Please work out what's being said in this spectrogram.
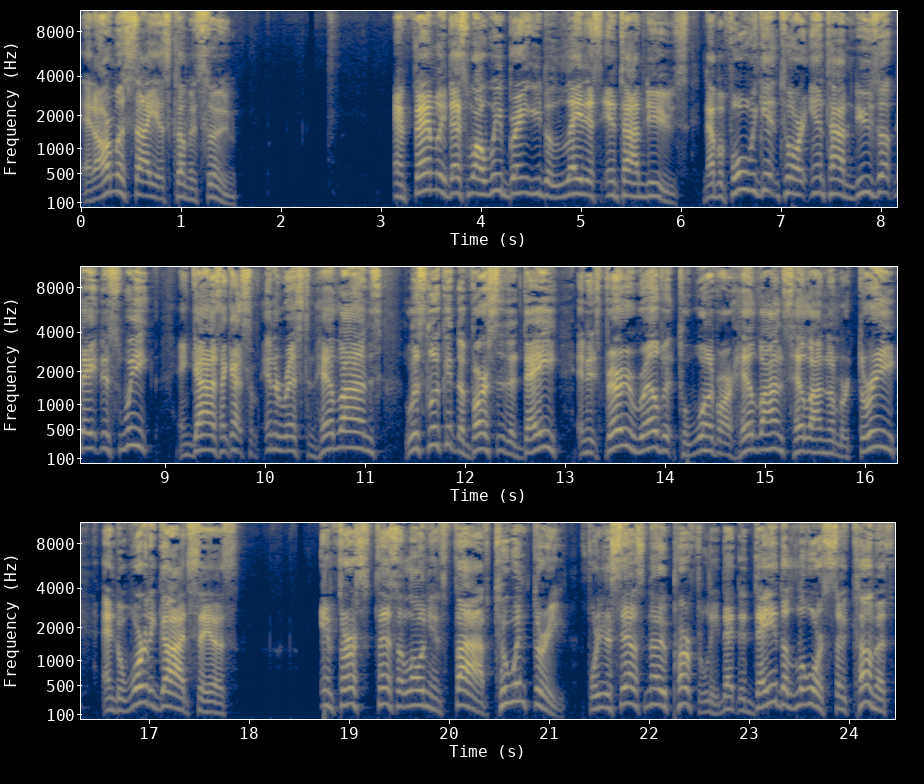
and our Messiah is coming soon. And family, that's why we bring you the latest end time news. Now, before we get into our end time news update this week, and guys, I got some interesting headlines. Let's look at the verse of the day, and it's very relevant to one of our headlines, headline number three. And the Word of God says, in 1 Thessalonians 5 2 and 3, For yourselves know perfectly that the day of the Lord so cometh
